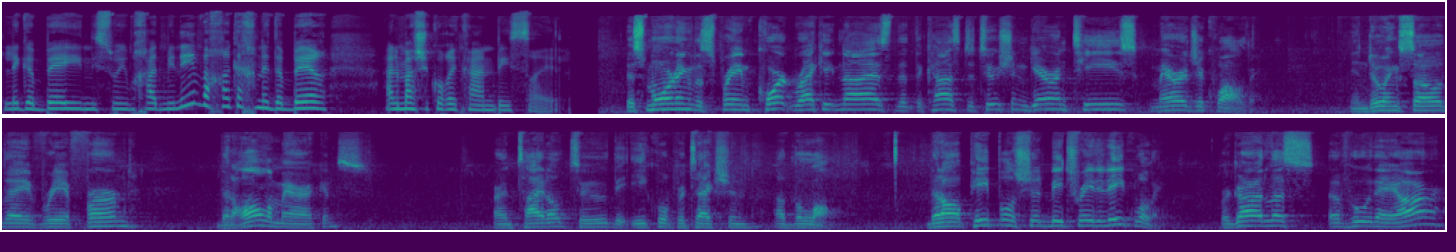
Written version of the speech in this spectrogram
לגבי נישואים חד-מיניים, ואחר כך נדבר על מה שקורה כאן בישראל. This morning, the Supreme Court recognized that the Constitution guarantees marriage equality. In doing so, they've reaffirmed that all Americans are entitled to the equal protection of the law, that all people should be treated equally, regardless of who they are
